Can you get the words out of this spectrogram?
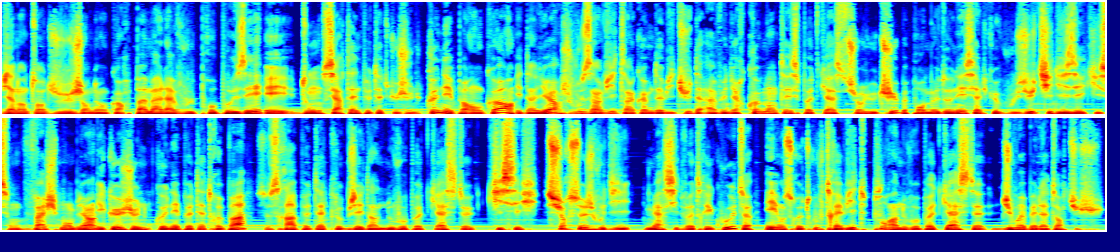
Bien entendu, j'en ai encore pas mal à vous proposer et dont certaines peut-être que je ne connais pas encore. Et d'ailleurs, je vous invite, hein, comme d'habitude, à venir commenter ce podcast sur YouTube pour me donner celles que vous utilisez qui sont vachement bien et que je ne connais peut-être pas. Ce sera peut-être l'objet d'un nouveau podcast, qui sait. Sur ce, je vous dis merci de votre écoute et on se retrouve très vite pour un nouveau podcast du Web et la Tortue.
